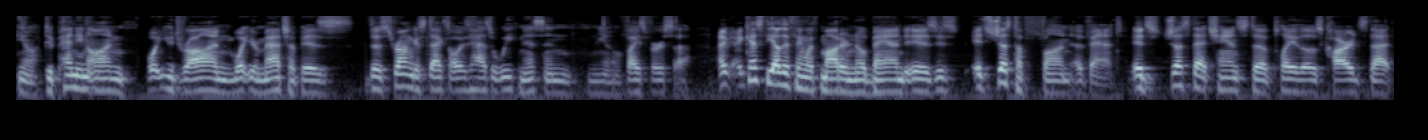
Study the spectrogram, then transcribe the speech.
you know, depending on what you draw and what your matchup is, the strongest decks always has a weakness, and you know, vice versa. I, I guess the other thing with modern no ban is is it's just a fun event. It's just that chance to play those cards that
